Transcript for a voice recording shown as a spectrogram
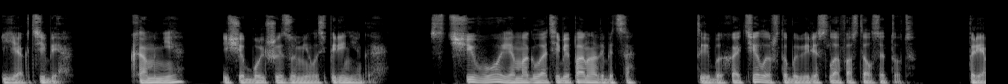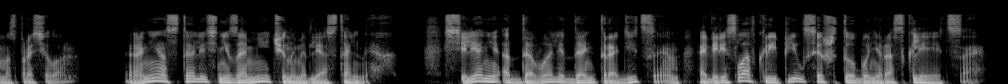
«Я к тебе». «Ко мне? Еще больше изумилась Перенега. «С чего я могла тебе понадобиться?» «Ты бы хотела, чтобы Вереслав остался тут?» Прямо спросил он. Они остались незамеченными для остальных. Селяне отдавали дань традициям, а Вереслав крепился, чтобы не расклеиться.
